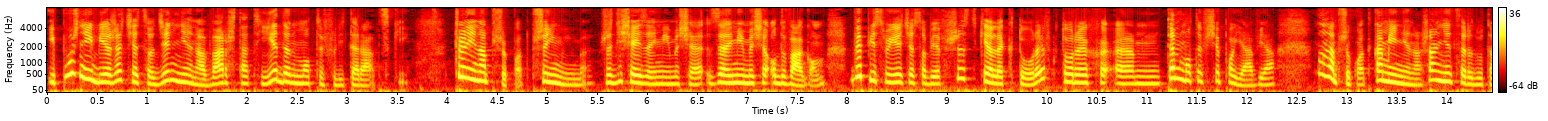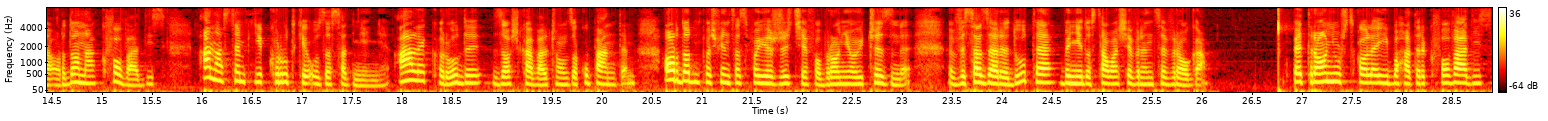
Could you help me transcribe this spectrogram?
i później bierzecie codziennie na warsztat jeden motyw literacki. Czyli na przykład przyjmijmy, że dzisiaj zajmiemy się, zajmiemy się odwagą. Wypisujecie sobie wszystkie lektury, w których um, ten motyw się pojawia. No na przykład Kamienie na szalnie, Cerduta Ordona, Quo Vadis, a następnie krótkie uzasadnienie. Alek, Rudy, Zośka walczą z okupantem. Ordon poświęca swoje życie w obronie ojczyzny. Wysadza Redutę, by nie dostała się w ręce wroga. Petroniusz z kolei, bohater Quo Vadis,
